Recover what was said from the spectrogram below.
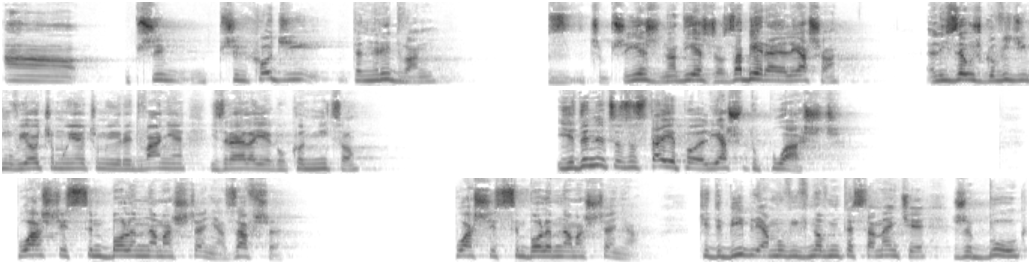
a, przy, przychodzi ten rydwan, z, czy przyjeżdża, nadjeżdża, zabiera Eliasza. Elizeusz go widzi i mówi, ojcze mój, ojcze mój, rydwanie Izraela i jego konnico. I jedyne, co zostaje po Eliaszu, to płaszcz. Płaszcz jest symbolem namaszczenia, zawsze. Płaszcz jest symbolem namaszczenia. Kiedy Biblia mówi w Nowym Testamencie, że Bóg,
